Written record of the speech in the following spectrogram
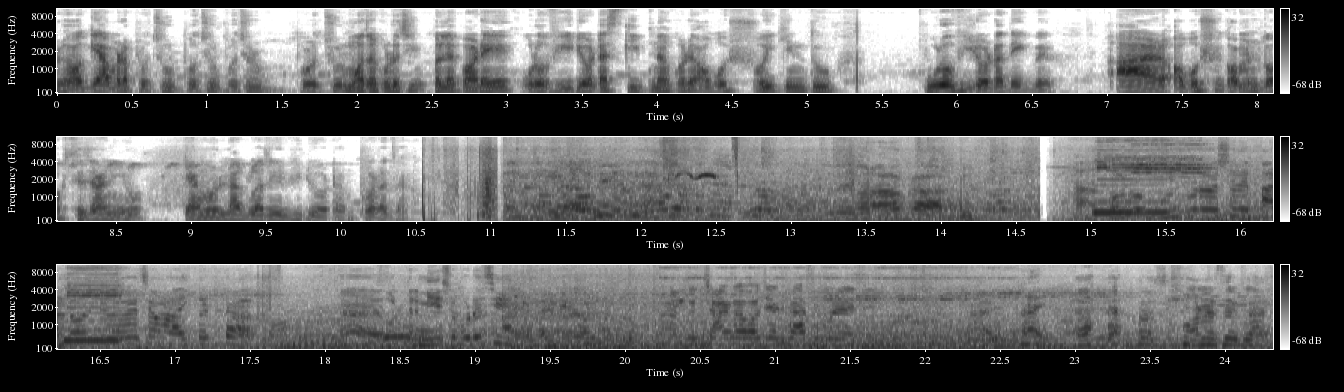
ব্লগে আমরা প্রচুর প্রচুর প্রচুর প্রচুর মজা করেছি। বলে পরে পুরো ভিডিওটা স্কিপ না করে অবশ্যই কিন্তু পুরো ভিডিওটা দেখবে। আর অবশ্যই কমেন্ট বক্সে জানিও কেমন লাগল আজকের ভিডিওটা, করা যাক। বলব ভুল করে ওর সাথে পাল্টাপাল্টি হয়ে গেছে আমার আই কার্ডটা। হ্যাঁ ওরটা নিয়ে এসে পড়েছি। আমি তো চাকরা বাজে ক্লাস করে আছি। অনার্সের ক্লাস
